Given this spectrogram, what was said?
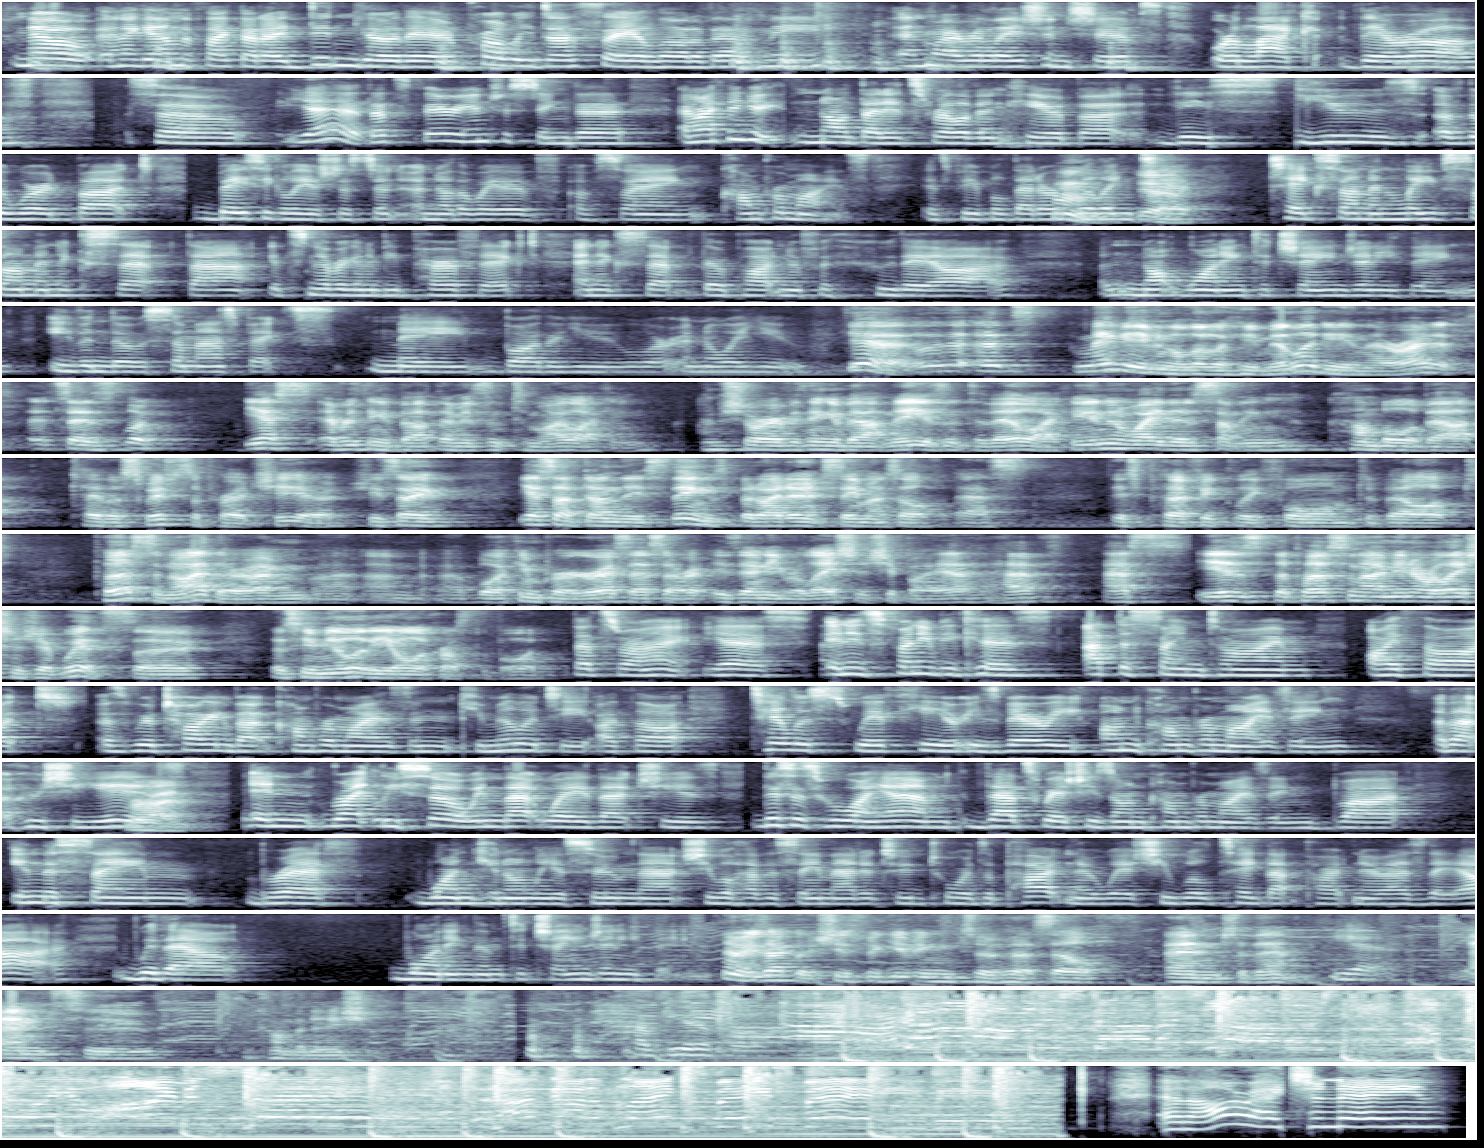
No, and again, the fact that I didn't go there probably does say a lot about me and my relationships or lack thereof. So yeah, that's very interesting. The and I think it, not that it's relevant here, but this use of the word "but" basically is just an, another way of of saying compromise. It's people that are hmm, willing yeah. to take some and leave some and accept that it's never going to be perfect and accept their partner for who they are not wanting to change anything even though some aspects may bother you or annoy you Yeah, it's maybe even a little humility in there, right? It, it says, look, yes, everything about them isn't to my liking. I'm sure everything about me isn't to their liking. And in a way, there's something humble about Taylor Swift's approach here. She's saying, yes, I've done these things, but I don't see myself as this perfectly formed, developed person either. I'm, I'm a work in progress, as is any relationship I have, as is the person I'm in a relationship with. So there's humility all across the board. That's right, yes. And it's funny because at the same time, I thought, as we're talking about compromise and humility, I thought Taylor Swift here is very uncompromising about who she is. Right. And rightly so, in that way that she is, this is who I am. That's where she's uncompromising. But in the same breath, one can only assume that she will have the same attitude towards a partner where she will take that partner as they are without wanting them to change anything. No, exactly. She's forgiving to herself and to them. Yeah. yeah. And to the combination. How beautiful. and I'll write your name.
